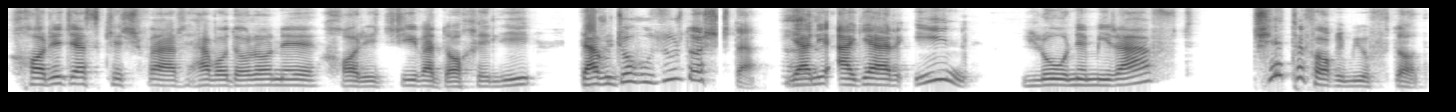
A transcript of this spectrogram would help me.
خارج از کشور هواداران خارجی و داخلی در اونجا حضور داشتن بله. یعنی اگر این لو نمی‌رفت چه اتفاقی میافتاد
